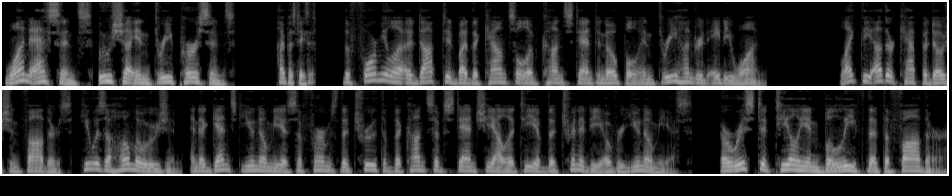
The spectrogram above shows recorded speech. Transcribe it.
one essence in three persons hypostasis, the formula adopted by the Council of Constantinople in 381. Like the other Cappadocian fathers, he was a homoousian, and against Eunomius affirms the truth of the consubstantiality of the Trinity over Eunomius' Aristotelian belief that the Father's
